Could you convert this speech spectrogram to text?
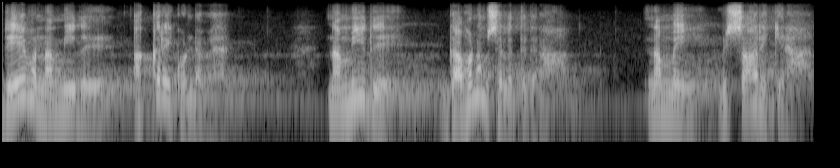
தேவன் நம்மீது அக்கறை கொண்டவர். நம்மீது கவனம் செலுத்துகிறார். நம்மை விசாரிக்கிறார்.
